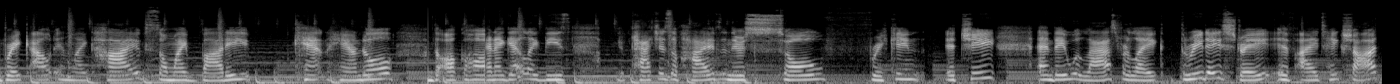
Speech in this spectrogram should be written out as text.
break out in like hives so my body can't handle the alcohol. And I get like these patches of hives and they're so freaking itchy and they would last for like three days straight if I take shots.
